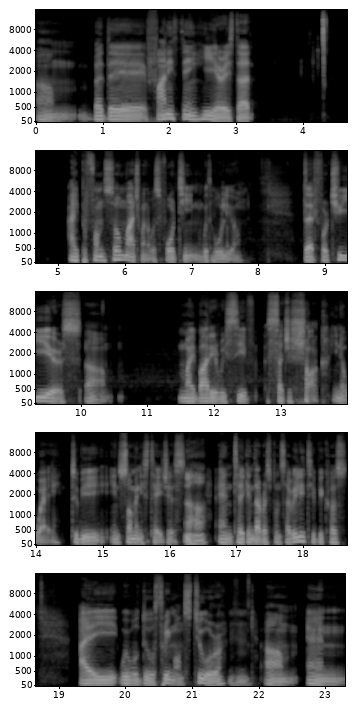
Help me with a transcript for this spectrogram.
Um, but the funny thing here is that I performed so much when I was 14 with Julio that for two years, um, my body received such a shock in a way to be in so many stages Uh huh. and taking that responsibility because I we will do three months tour hmm um, and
